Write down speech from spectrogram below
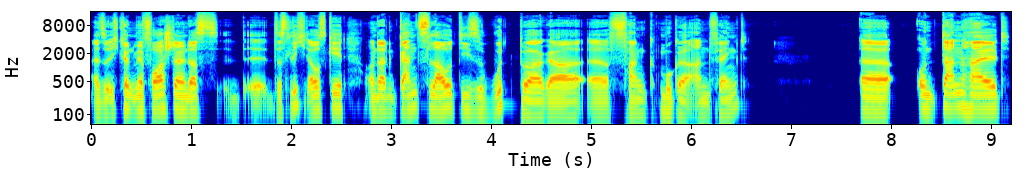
Also ich könnte mir vorstellen, dass äh, das Licht ausgeht und dann ganz laut diese Woodburger-Funk-Mucke anfängt. Äh, und dann halt,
